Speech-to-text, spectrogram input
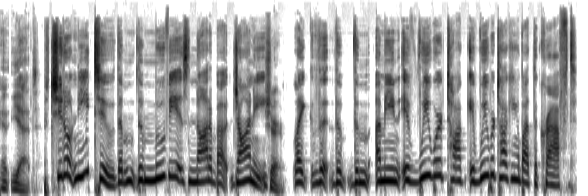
uh, yet. But you don't need to. the The movie is not about Johnny. Sure. Like the the the. I mean, if we were talk, if we were talking about the craft,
